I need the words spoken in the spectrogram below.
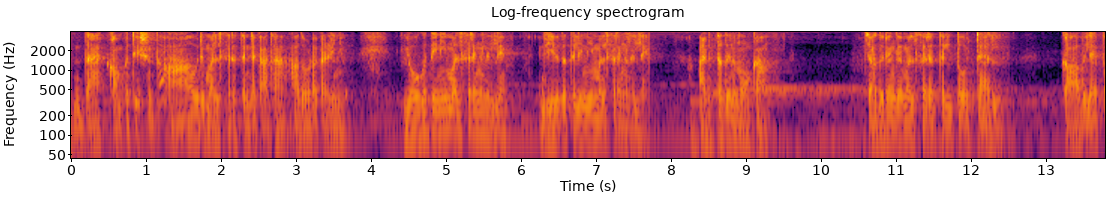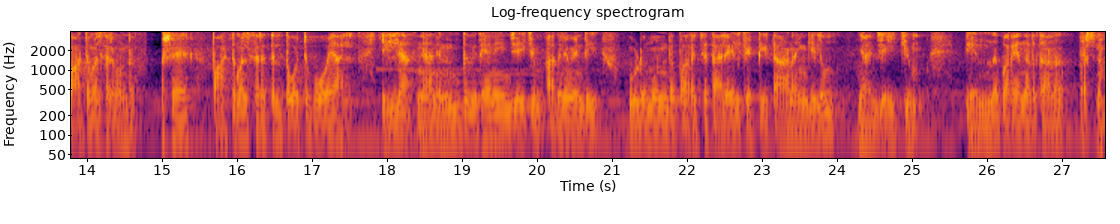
that competition ആ ഒരു മത്സരത്തിന്റെ കഥ അതോടെ കഴിഞ്ഞു. ലോകത്ത് ഇനിയും മത്സരങ്ങളില്ലേ? ജീവിതത്തിൽ ഇനിയും മത്സരങ്ങളില്ലേ? അടുത്തതിന് നോക്കാം. ചതുരംഗ മത്സരത്തിൽ തോറ്റാൽ കാവിലെ പാട്ട് മത്സരമുണ്ട്. പക്ഷേ പാട്ട് മത്സരത്തിൽ തോറ്റുപോയാൽ ഇല്ല ഞാൻ എന്ത് വിധേനയും ജയിക്കും. അതിനുവേണ്ടി ഉടുമുണ്ട് പറിച്ച് തലയിൽ കെട്ടിയിട്ടാണെങ്കിലും ഞാൻ ജയിക്കും എന്ന് പറയുന്നിടത്താണ് പ്രശ്നം.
